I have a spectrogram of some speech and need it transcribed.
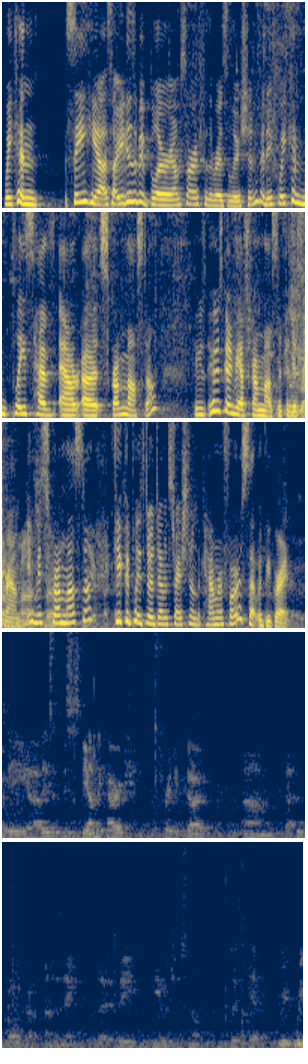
we can see here, so it is a bit blurry, I'm sorry for the resolution, but if we can please have our uh, Scrum Master, who's, who's going to be our Scrum Master for this round? You, Miss Scrum Master? If you could please do a demonstration on the camera for us, that would be great. So the, uh, these are, this is the undercarriage. It's ready to go. Um, that will bolt up underneath the vehicle here, which is not complete yet. We, we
